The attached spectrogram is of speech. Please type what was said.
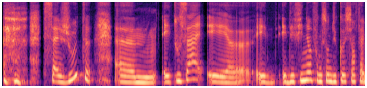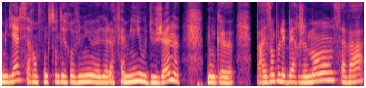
s'ajoute euh, et tout ça euh, est, défini en fonction du quotient familial, c'est en fonction des revenus euh, de la famille ou du jeune. Donc, par exemple, l'hébergement, ça va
